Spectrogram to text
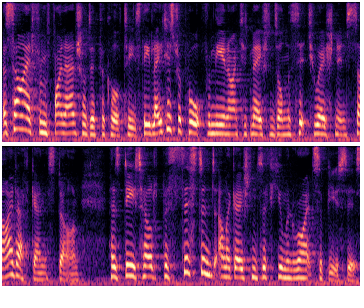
Aside from financial difficulties, the latest report from the United Nations on the situation inside Afghanistan has detailed persistent allegations of human rights abuses,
